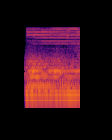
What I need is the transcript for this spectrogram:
you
